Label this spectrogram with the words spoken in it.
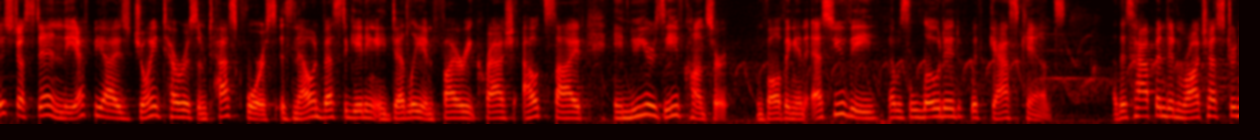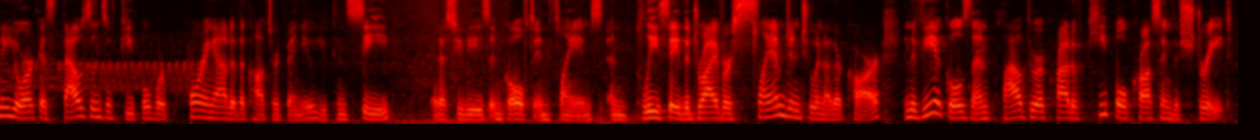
This just in, the FBI's Joint Terrorism Task Force is now investigating a deadly and fiery crash outside a New Year's Eve concert involving an SUV that was loaded with gas cans. Now, this happened in Rochester, New York, as thousands of people were pouring out of the concert venue. You can see that SUV is engulfed in flames, and police say the driver slammed into another car, and the vehicles then plowed through a crowd of people crossing the street.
